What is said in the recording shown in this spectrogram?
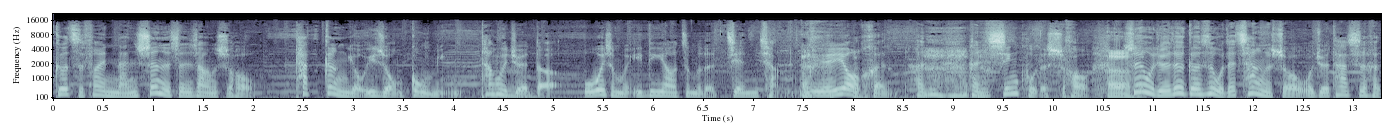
歌词放在男生的身上的时候，他更有一种共鸣，他会觉得我为什么一定要这么的坚强？我 也有很很很辛苦的时候，所以我觉得这个歌是我在唱的时候，我觉得他是很。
